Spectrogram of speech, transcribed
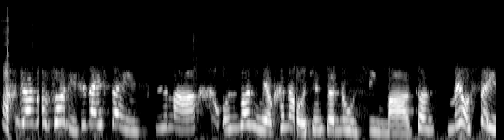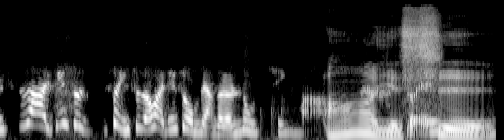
大家都说你是在摄影师吗？我是说你没有看到我先生入镜吗？这没有摄影师啊，一定是摄影师的话，一定是我们两个人入镜嘛。哦，也是。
